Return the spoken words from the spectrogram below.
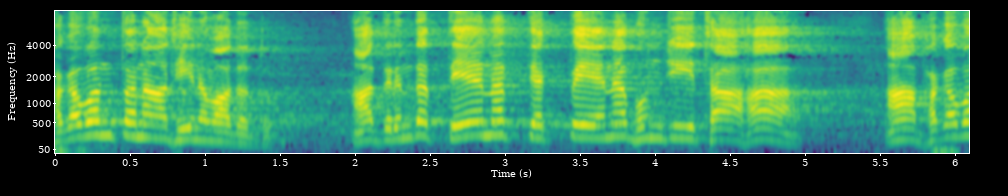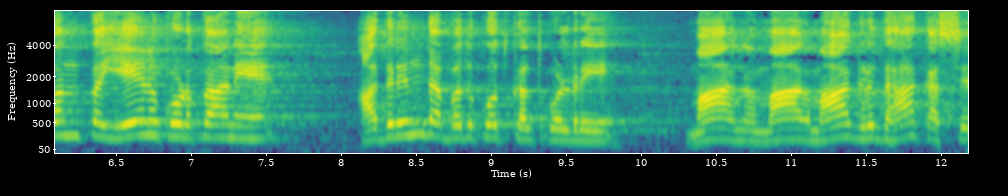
ಭಗವಂತನ ಅಧೀನವಾದದ್ದು ಆದ್ದರಿಂದ ತೇನ ತ್ಯಕ್ತೇನ ಭುಂಜೀತಾಹ. ಆ ಭಗವಂತ ಏನು ಕೊಡ್ತಾನೆ? ಅದರಿಂದ ಬದುಕೋದು ಕಲ್ತ್ಕೊಳ್ರಿ. ಮಾ ಮಾ ಮಾಗೃಧ ಕಸ್ಯ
